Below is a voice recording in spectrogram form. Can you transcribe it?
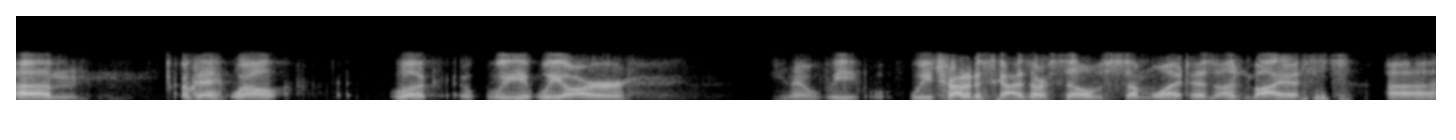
Um, okay. Well, look, we we are, you know, we we try to disguise ourselves somewhat as unbiased, uh,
